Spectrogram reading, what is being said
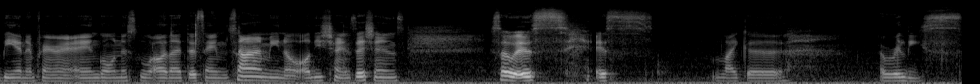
being a parent and going to school all at the same time you know all these transitions. So it's it's like a a release.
